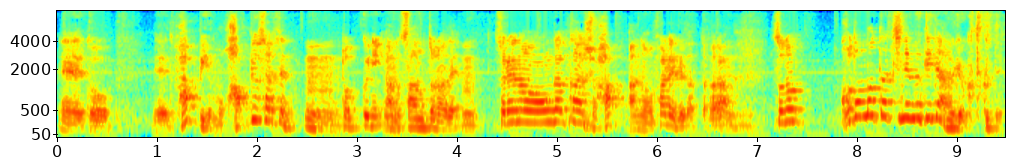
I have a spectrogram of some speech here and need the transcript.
えっ、と,、えーとファッピーはもう発表されてるの、うんうん。とっくにあのサントラで、うん。それの音楽監修はあのファレルだったから、うんその子供たちに向けてあの曲作ってる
